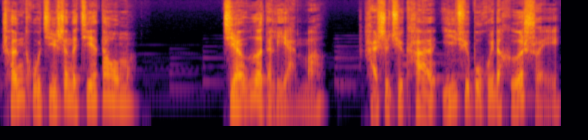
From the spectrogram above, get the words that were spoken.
尘土极深的街道吗？奸恶的脸吗？还是去看一去不回的河水？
